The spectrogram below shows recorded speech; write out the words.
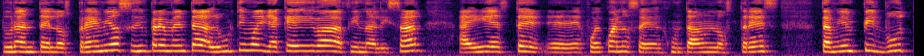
durante los premios simplemente al último ya que iba a finalizar ahí este eh, fue cuando se juntaron los tres también Booth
